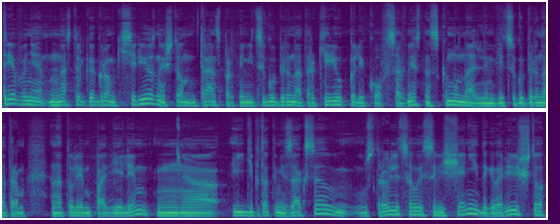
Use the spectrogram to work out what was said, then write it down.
Требования настолько громкие и серьезные, что транспортный вице-губернатор Кирилл Поляков совместно с коммунальным вице-губернатором Анатолием Павелем э, и депутатами ЗАГСа устроили целое совещание и договорились, что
